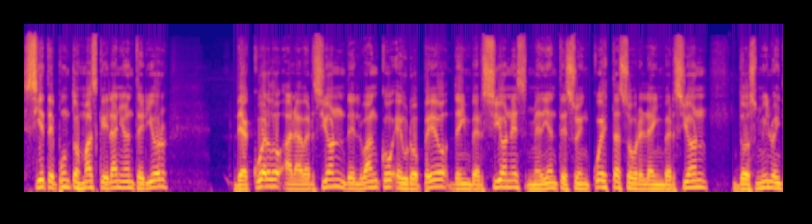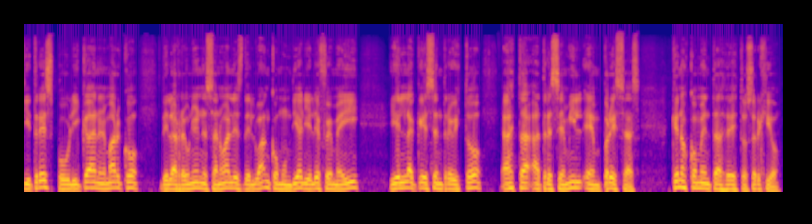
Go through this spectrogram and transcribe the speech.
siete puntos más que el año anterior, de acuerdo a la versión del Banco Europeo de Inversiones mediante su encuesta sobre la inversión 2023 publicada en el marco de las reuniones anuales del Banco Mundial y el FMI y en la que se entrevistó hasta a 13.000 empresas. ¿Qué nos comentas de esto, Sergio?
